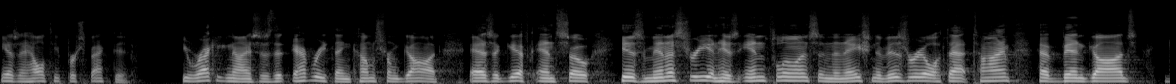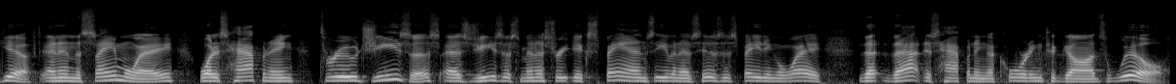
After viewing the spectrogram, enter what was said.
He has a healthy perspective. He recognizes that everything comes from God as a gift. And so his ministry and his influence in the nation of Israel at that time have been God's gift. And in the same way, what is happening through Jesus as Jesus' ministry expands, even as his is fading away, that that is happening according to God's will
